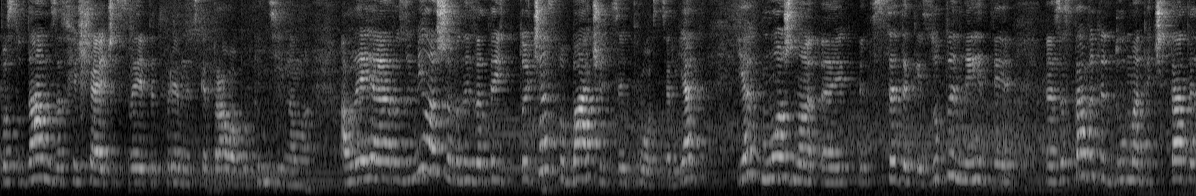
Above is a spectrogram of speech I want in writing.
по судам, захищаючи своє підприємницьке право по пенсійному. Але я розуміла, що вони за той, час побачать цей простір, як, як можна е, все-таки зупинити, е, заставити думати, читати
